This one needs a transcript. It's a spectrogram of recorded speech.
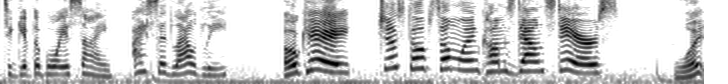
To give the boy a sign, I said loudly, Okay, just hope someone comes downstairs. What?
